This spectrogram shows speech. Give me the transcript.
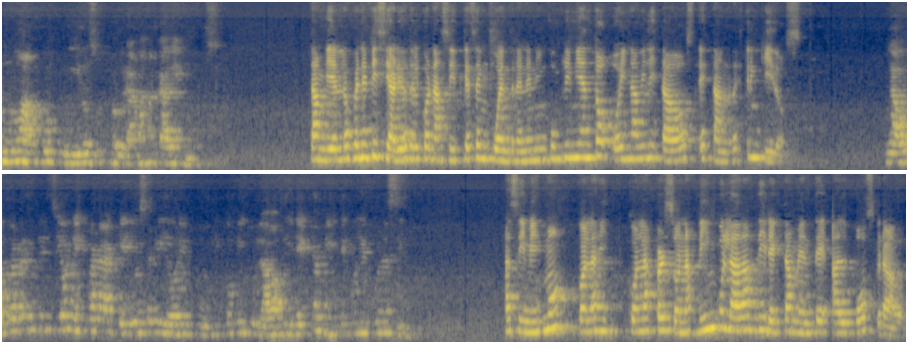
no han concluido sus programas académicos. También los beneficiarios del CONACYT que se encuentren en incumplimiento o inhabilitados están restringidos. La otra restricción es para aquellos servidores públicos vinculados directamente con el CONACYT. Asimismo, con las, con las personas vinculadas directamente al posgrado.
